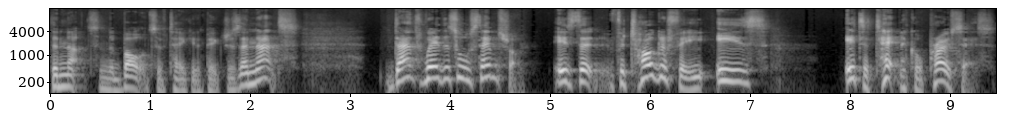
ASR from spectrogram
the nuts and the bolts of taking pictures. And that's, that's where this all stems from, is that photography is, it's a technical process.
